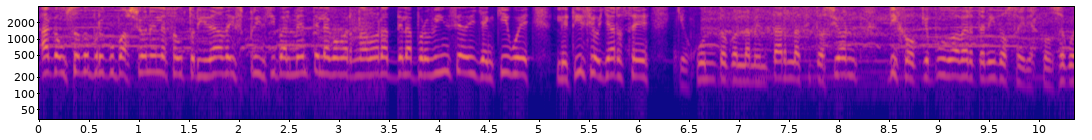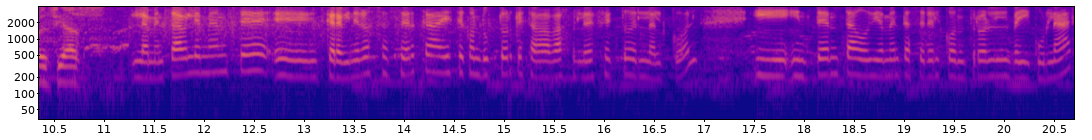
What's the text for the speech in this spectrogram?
ha causado preocupación en las autoridades, principalmente la gobernadora de la provincia de Yanquihue, Leticia Ollarse, quien junto con lamentar la situación dijo que pudo haber tenido serias consecuencias. Lamentablemente, eh, Carabineros se acerca a este conductor que estaba bajo el efecto del alcohol e intenta obviamente hacer el control vehicular.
